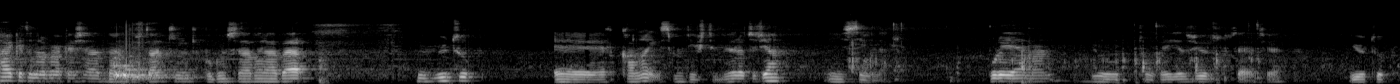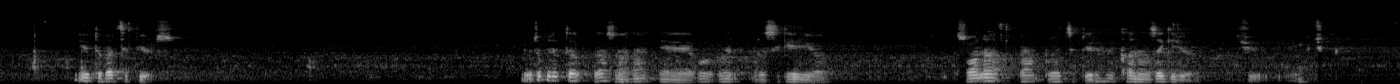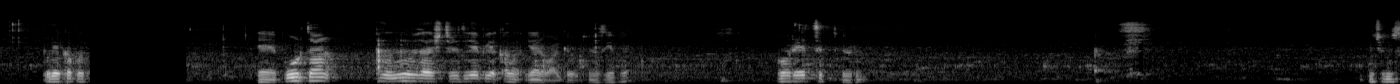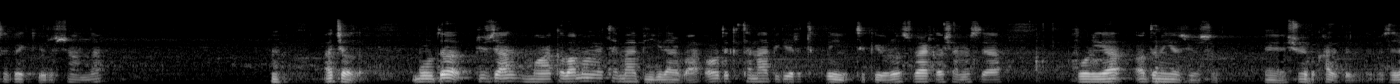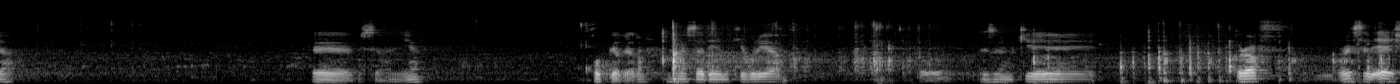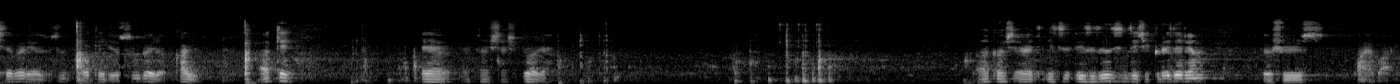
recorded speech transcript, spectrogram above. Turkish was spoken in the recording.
Herkese merhaba arkadaşlar ben Digital King. Bugün sizlerle beraber YouTube eee kanal ismi değiştirmeyi öğreteceğim. İyi seyirler. Buraya hemen YouTube'a yazıyoruz güzelce. YouTube. YouTube'a tıklıyoruz. YouTube'a tıkladıktan sonra o burası geliyor. Sonra ben buraya tıklıyorum ve kanalınıza giriyorum. Şu en küçük. Buraya kapat ee, buradan kanalı özelleştir diye bir yer var gördüğünüz gibi. Oraya tıklıyorum. Açılmasını bekliyoruz şu anda. Açıldı. Burada düzen, markalama ve temel bilgiler var. Oradaki temel bilgileri tıklayın, tıklıyoruz. Ve arkadaşlar mesela buraya adını yazıyorsun. Ee, şuraya bir kalp mesela. Ee, bir saniye kopyalayalım. Mesela diyelim ki buraya diyelim ki graf resim e işte böyle yazıyorsun. OK diyorsun böyle kal. OK. Evet arkadaşlar böyle. Arkadaşlar evet iz izlediğiniz için teşekkür ederim. Görüşürüz. Bay bay.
